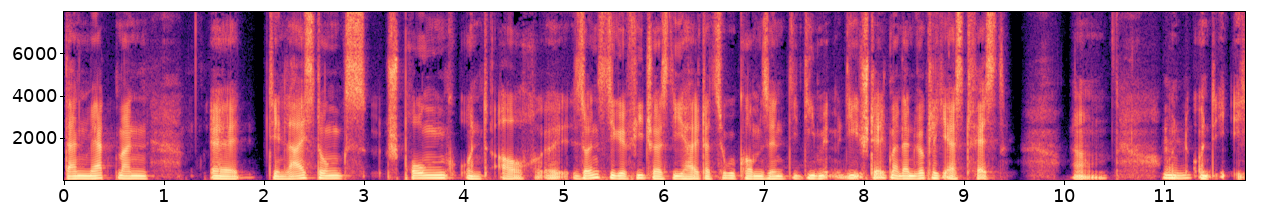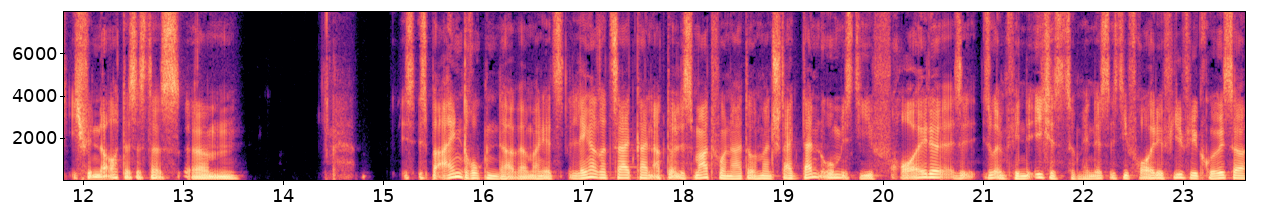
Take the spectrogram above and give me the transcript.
dann merkt man äh, den Leistungs Sprung und auch äh, sonstige Features, die halt dazugekommen sind, die, die, die stellt man dann wirklich erst fest. Und, mhm. und ich, ich finde auch, dass es das ähm, es ist beeindruckender, wenn man jetzt längere Zeit kein aktuelles Smartphone hatte und man steigt dann um, ist die Freude, also so empfinde ich es zumindest, ist die Freude viel, viel größer,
